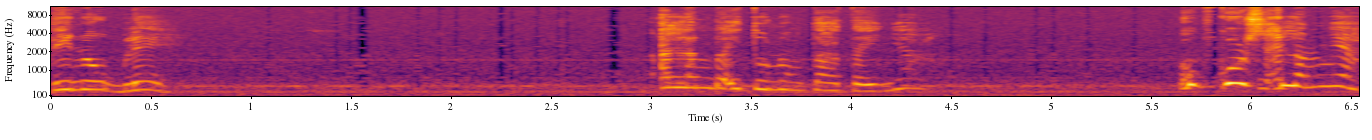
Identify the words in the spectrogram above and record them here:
Dinoble. Alam ba ito ng tatay niya? Of course, alam niya.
